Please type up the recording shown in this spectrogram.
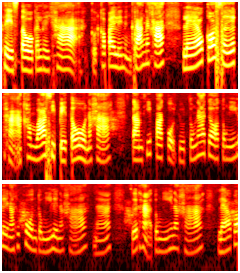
Play Store กันเลยค่ะ กดเข้าไปเลยหนึ่งครั้งนะคะ แล้วก็เซิร์ชหาคำว่า c p e t o นะคะ ตามที่ปรากฏอยู่ตรงหน้าจอตรงนี้เลยนะทุกคนตรงนี้เลยนะคะนะเสิร์ชหาตรงนี้นะคะ แล้วก็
